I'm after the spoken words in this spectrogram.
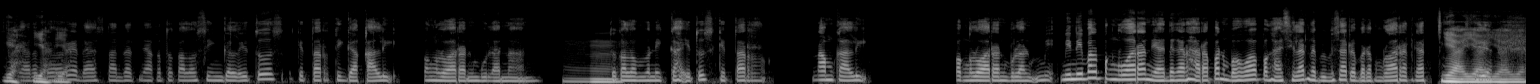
Ya, secara ya, teori ada standarnya itu kalau single itu sekitar tiga kali pengeluaran bulanan Hmm. itu kalau menikah itu sekitar enam kali pengeluaran bulan Mi- minimal pengeluaran ya dengan harapan bahwa penghasilan lebih besar daripada pengeluaran kan Ya, ya, Iya. ya, ya.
